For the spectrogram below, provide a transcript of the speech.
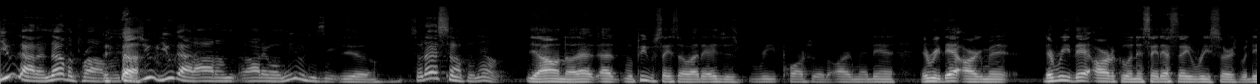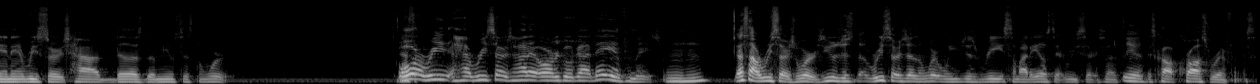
you got another problem because you you got auto, autoimmune disease. yeah. So that's something else. Yeah, I don't know. That, that when people say stuff like that, they just read partial of the argument. Then they read that argument, they read that article, and then say that's their research. But then they research how does the immune system work. That's- or read have research how that article got their information. Mm-hmm. That's how research works. You just research doesn't work when you just read somebody else that research. So Yeah. it's called cross reference.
